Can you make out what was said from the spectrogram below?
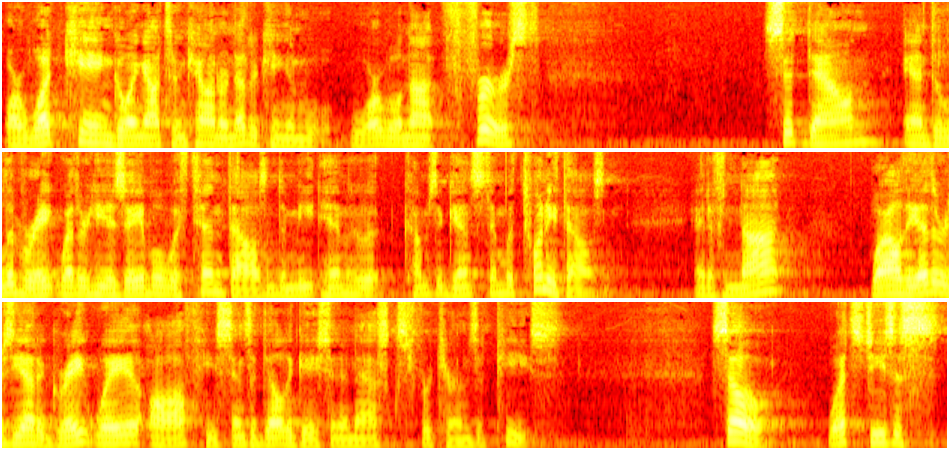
Or what king going out to encounter another king in war will not first sit down and deliberate whether he is able with 10,000 to meet him who comes against him with 20,000? And if not, while the other is yet a great way off, he sends a delegation and asks for terms of peace. So, what's Jesus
